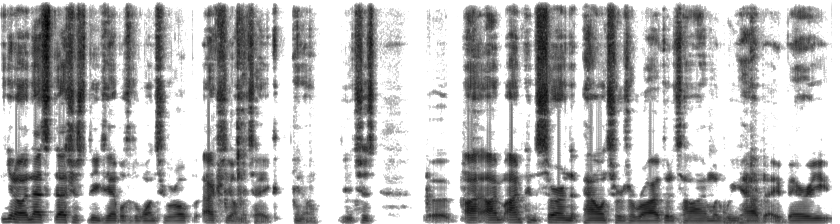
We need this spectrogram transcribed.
you know, and that's that's just the examples of the ones who are actually on the take. You know, it's just uh, I, am I'm, I'm concerned that Palantir has arrived at a time when we have a very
